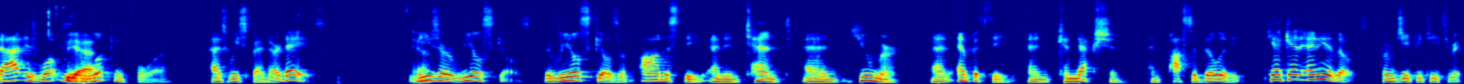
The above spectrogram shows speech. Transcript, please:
That is what we yeah. are looking for as we spend our days. Yeah. These are real skills, the real skills of honesty and intent and humor and empathy and connection and possibility. Can't get any of those from GPT 3.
